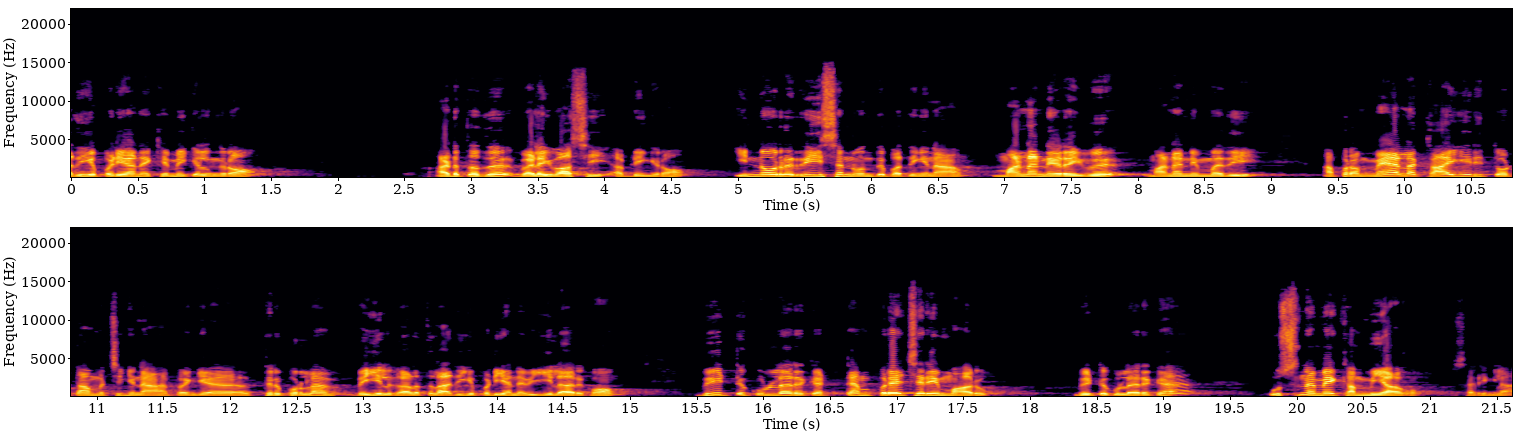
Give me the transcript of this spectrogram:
அதிகப்படியான கெமிக்கல்ங்கிறோம். அடுத்தது விலைவாசி அப்படிங்கிறோம். இன்னொரு ரீசன் வந்து பார்த்திங்கன்னா மன நிறைவு மன நிம்மதி அப்புறம் மேலே காய்கறி தோட்டம் அமைச்சிங்கன்னா இப்போ இங்கே திருப்பூரில் வெயில் காலத்தில் அதிகப்படியான வெயிலாக இருக்கும். வீட்டுக்குள்ளே இருக்க டெம்பரேச்சரே மாறும். வீட்டுக்குள்ளே இருக்க உஷ்ணமே கம்மியாகும். சரிங்களா?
